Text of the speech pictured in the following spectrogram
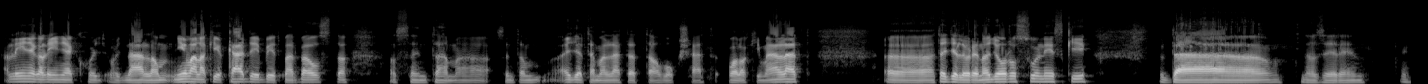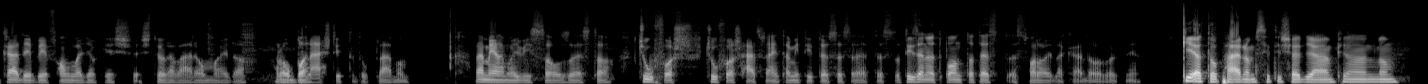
a lényeg a lényeg, hogy, hogy nálam, nyilván aki a KDB-t már behozta, azt szerintem, szerintem egyértelműen letette a voksát valaki mellett. Hát egyelőre nagyon rosszul néz ki, de, de azért én, én KDB fan vagyok, és, és tőle várom majd a robbanást itt a duplában. Remélem, hogy visszahozza ezt a csúfos, csúfos hátrányt, amit itt összeszedett. Ezt a 15 pontot, ezt, ezt valahogy le kell dolgoznia. Ki a top 3 city jelen pillanatban?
